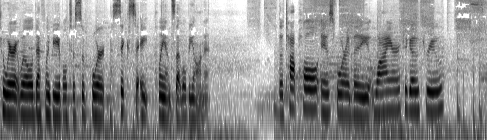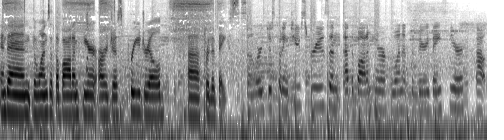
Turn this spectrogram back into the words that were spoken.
to where it will definitely be able to support six to eight plants that will be on it. The top hole is for the wire to go through. And then the ones at the bottom here are just pre-drilled uh, for the base. So we're just putting two screws in at the bottom here, one at the very base here, about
